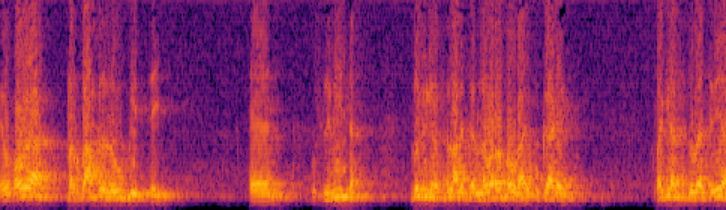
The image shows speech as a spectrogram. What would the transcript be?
ee waxoogaa dharbaaxada loogu geystay muslimiinta nabigana sal lay slam nabaro dhawra ay ku gaadheen rag ilaa toddobaatamiya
